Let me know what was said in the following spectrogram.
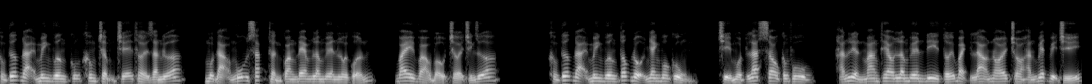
khổng tước đại minh vương cũng không chậm trễ thời gian nữa, một đạo ngũ sắc thần quang đem lâm viên lôi cuốn, bay vào bầu trời chính giữa. Khổng tước đại minh vương tốc độ nhanh vô cùng, chỉ một lát sau công phu, hắn liền mang theo lâm viên đi tới bạch lao nói cho hắn biết vị trí.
